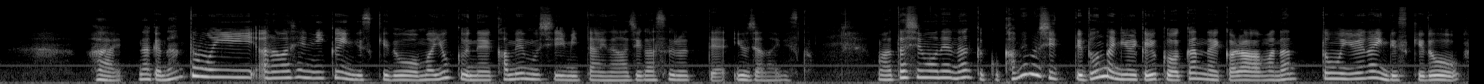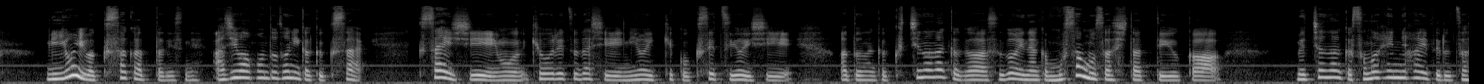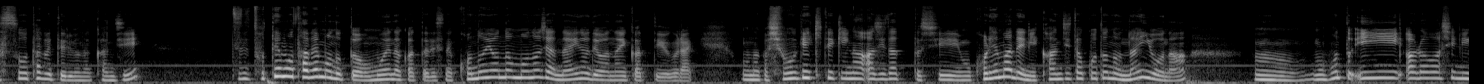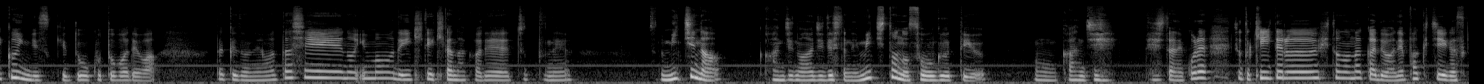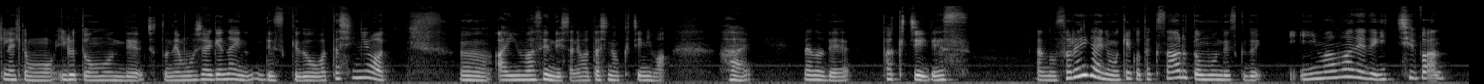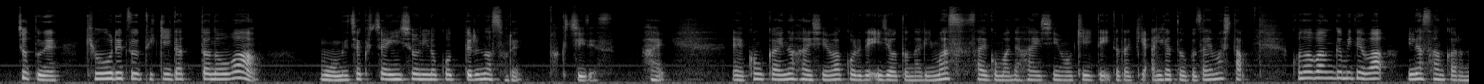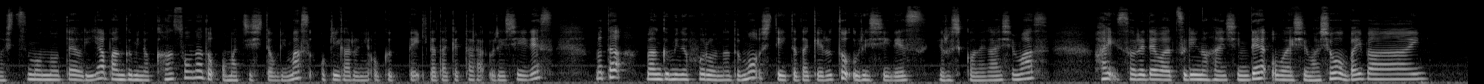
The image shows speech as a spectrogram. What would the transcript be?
はい。なんか何とも言い表しにくいんですけど、まあ、よくねカメムシみたいな味がするって言うじゃないですか、まあ、私もねなんかこうカメムシってどんな匂いかよくわかんないからまあ何とも言えないんですけど匂いは臭かったですね。味はほんととにかく臭い。臭いしもう強烈だし匂い結構癖強いしあとなんか口の中がすごいなんかモサモサしたっていうかめっちゃなんかその辺に生えてる雑草を食べてるような感じ？全然とても食べ物とは思えなかったですね。この世のものじゃないのではないかっていうぐらい。もうなんか衝撃的な味だったしもうこれまでに感じたことのないようなうん。もうほんと言い表しにくいんですけど言葉では。だけどね私の今まで生きてきた中でちょっとねちょっと未知な感じの味でしたね。未知との遭遇っていう、うん、感じ。でしたね。これちょっと聞いてる人の中ではねパクチーが好きな人もいると思うんでちょっとね申し訳ないんですけど私にはうん合いませんでしたね。私の口には。はい。なのでパクチーです。あのそれ以外にも結構たくさんあると思うんですけど今までで一番ちょっとね強烈的だったのはもうめちゃくちゃ印象に残ってるのはそれ。パクチーです。はい、えー今回の配信はこれで以上となります。最後まで配信を聞いていただきありがとうございました。この番組では皆さんからの質問のお便りや番組の感想などお待ちしております。お気軽に送っていただけたら嬉しいです。また番組のフォローなどもしていただけると嬉しいです。よろしくお願いします。はいそれでは次の配信でお会いしましょう。バイバイ。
